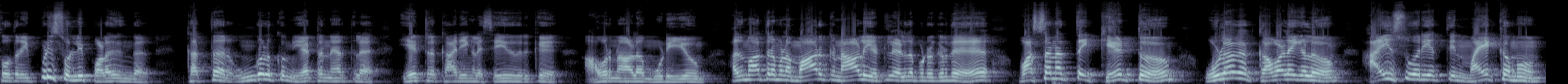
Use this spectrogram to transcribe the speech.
ஸ்தோத்திரம். இப்படி சொல்லி பழகுங்கள். கத்தர் உங்களுக்கும் ஏற்ற நேரத்தில் ஏற்ற காரியங்களை செய்ததற்கு அவர்னால முடியும். அது மாத்திரமல்ல மார்க் நாலு எட்டில் எழுதப்பட்டிருக்கிறது வசனத்தை கேட்டும் உலக கவலைகளும் ஐஸ்வர்யத்தின் மயக்கமும்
